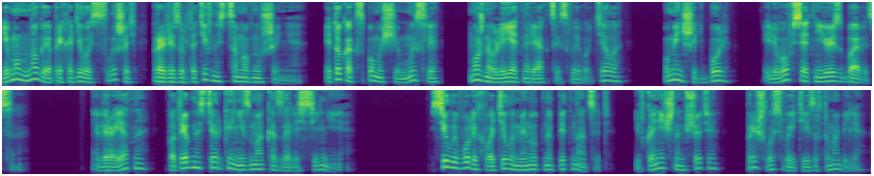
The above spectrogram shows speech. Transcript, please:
Ему многое приходилось слышать про результативность самовнушения и то, как с помощью мысли можно влиять на реакции своего тела, уменьшить боль или вовсе от нее избавиться. Вероятно, Потребности организма оказались сильнее. Силы воли хватило минут на 15, и в конечном счете пришлось выйти из автомобиля.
